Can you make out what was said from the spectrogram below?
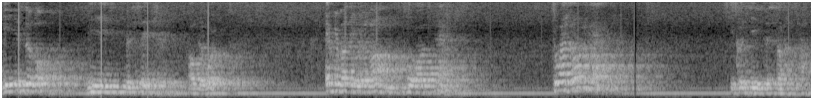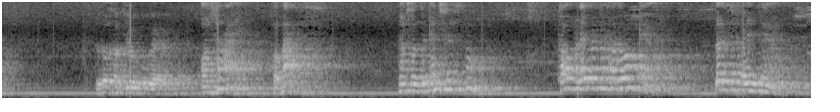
He is the Lord. He is the Savior of the world everybody will long towards him, to adore him, because he is the Son of God. To those of you who were on time for Mass, that was the entrance song. Come, let us adore him. Let us praise him.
